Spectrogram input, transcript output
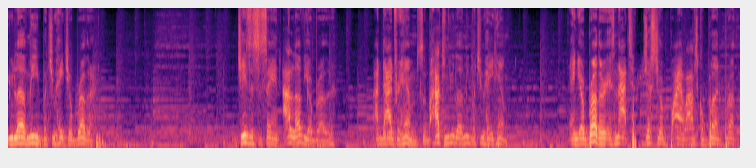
you love me but you hate your brother?" Jesus is saying, "I love your brother. I died for him. So how can you love me but you hate him?" And your brother is not just your biological blood brother.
